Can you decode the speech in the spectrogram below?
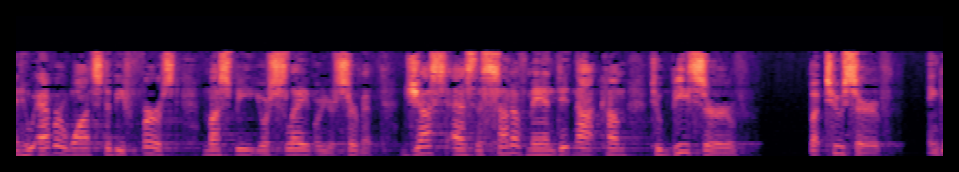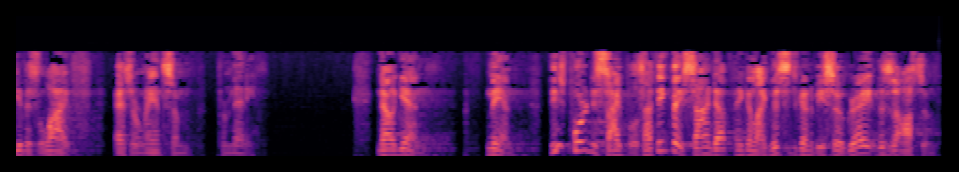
And whoever wants to be first must be your slave or your servant. Just as the Son of Man did not come to be served, but to serve and give his life as a ransom for many. Now again, man, these poor disciples, I think they signed up thinking like, this is going to be so great, this is awesome.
